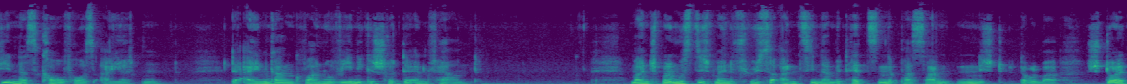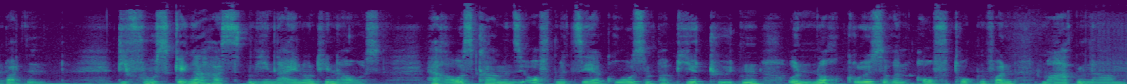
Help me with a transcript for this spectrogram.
die in das Kaufhaus eilten. Der Eingang war nur wenige Schritte entfernt. Manchmal musste ich meine Füße anziehen, damit hetzende Passanten nicht darüber stolperten. Die Fußgänger hasteten hinein und hinaus. Heraus kamen sie oft mit sehr großen Papiertüten und noch größeren Aufdrucken von Markennamen.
